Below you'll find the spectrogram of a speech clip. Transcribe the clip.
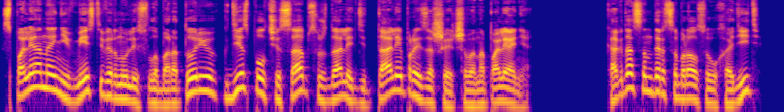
С Поляной они вместе вернулись в лабораторию, где с полчаса обсуждали детали произошедшего на поляне. Когда Сандер собрался уходить,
